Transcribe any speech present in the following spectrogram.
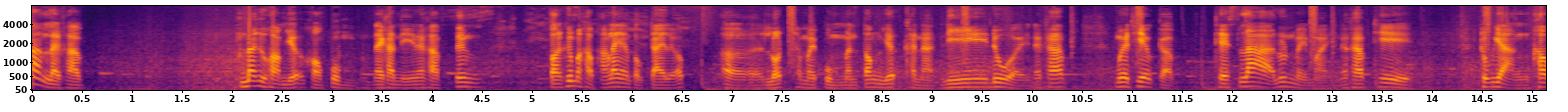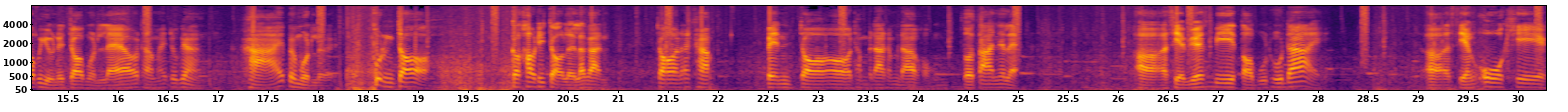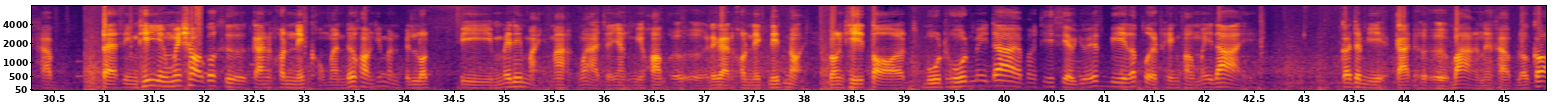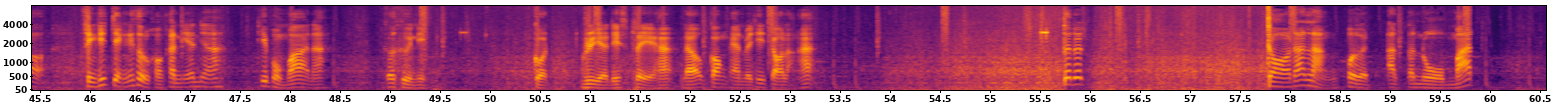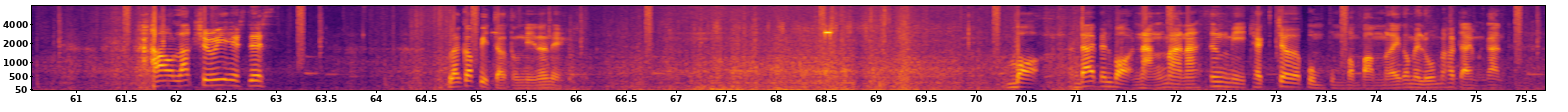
นั่นแหละครับ นั่นคือความเยอะของปุ่มในคันนี้นะครับ ซึ่ง ตอนขึ้นมาขับครั้งแรกยังตกใจเลยว่ารถทำไมปุ่มมันต้องเยอะขนาดนี้ด้วยนะครับ เมื่อเทียบกับเท s l a รุ่นใหม่ ๆ นะครับ ที่ทุกอย่างเข้าไปอยู่ในจอหมดแล้วทำให้ทุกอย่างหายไปหมดเลย พูดถึงจอก็เข้าที่จอเลยแล้วกัน จอนะครับ เป็นจอธรรมดาธรรมดาของตัวต้านนี่แหละเเสียบ USB ต่อบลูทูธได้เเสียงโอเคครับ แต่สิ่งที่ยังไม่ชอบก็คือการคอนเน็กของมันด้วยความที่มันเป็นรถปีไม่ได้ใหม่มากมันอาจจะยังมีความเออเออในการคอนเน็กนิดหน่อย บางทีต่อบลูทูธไม่ได้ บางทีเสียบ USB แล้วเปิดเพลงฟังไม่ได้ ก็จะมีการเออเออบ้างนะครับ แล้วก็สิ่งที่เจ๋งที่สุดของคันนี้เนี่ยที่ผมว่านะ ก็คือนี่กด rear display ฮะ แล้วกล้องแพนไปที่จอหลังฮะตึ๊ดจอด้านหลังเปิดอัตโนมัติ How luxury is this แล้วก็ปิดจากตรงนี้นั่นเอง เบาะได้เป็นเบาะหนังมานะ ซึ่งมี texture ปุ่มปุ่มๆปั๊มๆอะไรก็ไม่รู้ไม่เข้าใจเหมือนกัน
